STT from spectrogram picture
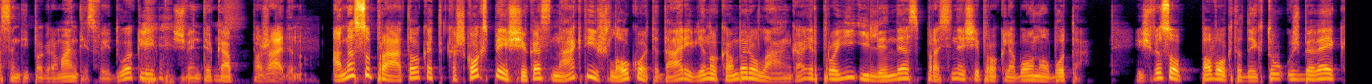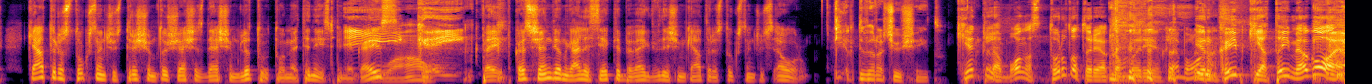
esantį pagramantys vaiduoklį, šventiką pažadino. Ana suprato, kad kažkoks plėšikas naktį iš lauko atidarė vieno kambario langą ir pro jį įlindęs prasinešė pro klebono būtą. Iš viso pavogta daiktų už beveik 4360 litų tuometiniais pinigais. Wow. Taip, kas šiandien gali siekti beveik 24 tūkstančius eurų. Kiek dviračių išeitų? Kiek klebonas turto turėjo kambarį? Ir kaip kietai mėgojo.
